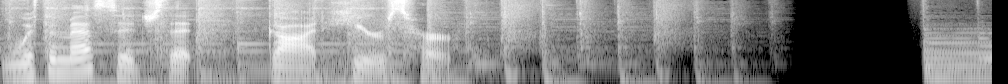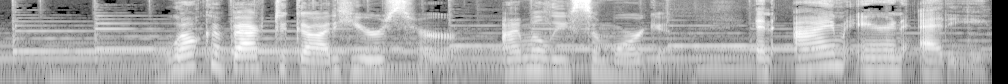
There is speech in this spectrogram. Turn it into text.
with the message that God hears her. Welcome back to God Hears Her. I'm Elisa Morgan. And I'm Erin Eddy.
